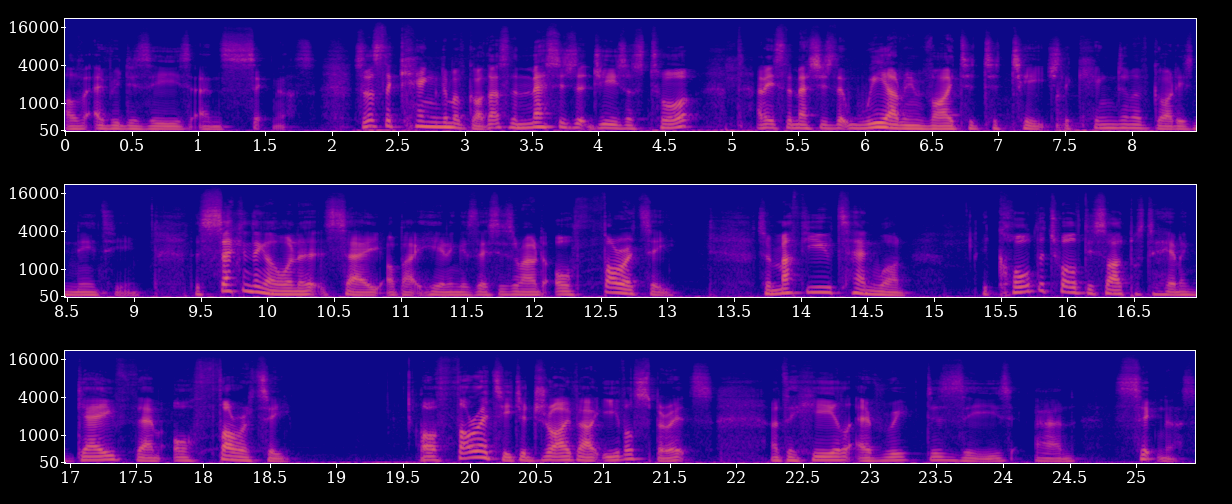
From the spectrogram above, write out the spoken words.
of every disease and sickness. So that's the kingdom of God. That's the message that Jesus taught, and it's the message that we are invited to teach. The kingdom of God is near to you. The second thing I want to say about healing is this is around authority. So Matthew 10:1, he called the 12 disciples to him and gave them authority. Authority to drive out evil spirits and to heal every disease and sickness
